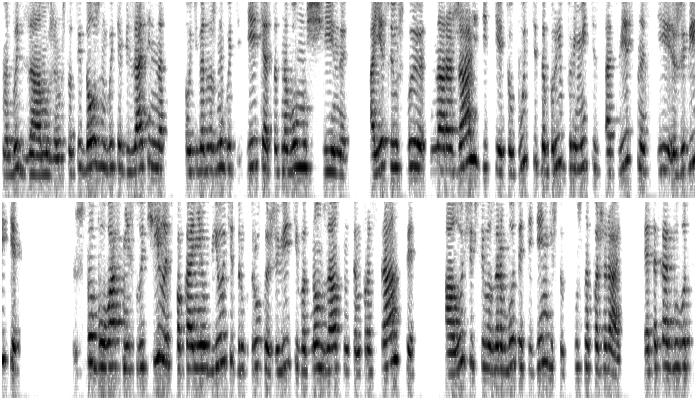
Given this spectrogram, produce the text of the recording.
быть замужем, что ты должен быть обязательно, у тебя должны быть дети от одного мужчины, а если уж вы нарожали детей, то будьте добры, примите ответственность и живите, что бы у вас ни случилось, пока не убьете друг друга, живите в одном замкнутом пространстве, а лучше всего заработайте деньги, чтобы вкусно пожрать. Это как бы вот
